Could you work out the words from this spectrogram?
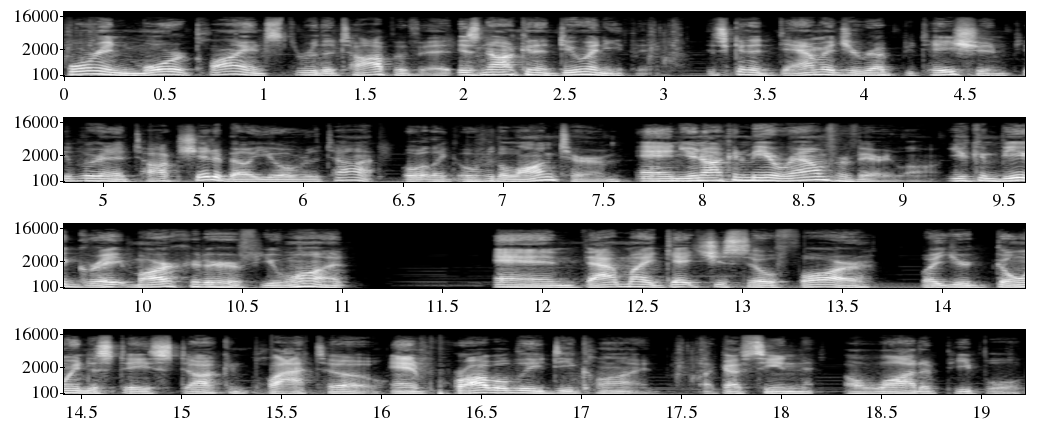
pouring more clients through the top of it is not going to do anything. It's going to damage your reputation. People are going to talk shit about you over the time or like over the long term, and you're not going to be around for very long. You can be a great marketer if you want, and that might get you so far, but you're going to stay stuck and plateau and probably decline, like I've seen a lot of people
